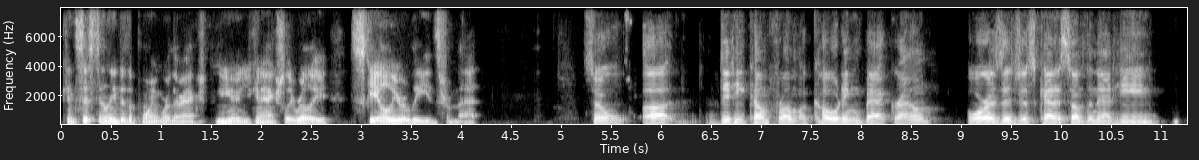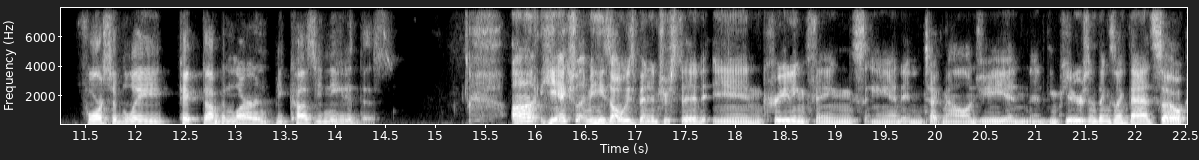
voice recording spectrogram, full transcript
consistently to the point where they're actually, you know, you can actually really scale your leads from that. So, uh, did he come from a coding background, or is it just kind of something that he forcibly picked up and learned because he needed this? Uh, he actually, I mean, he's always been interested in creating things and in technology and, and computers and things like that. So,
